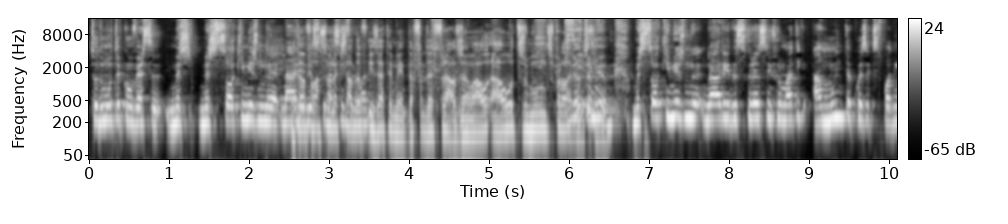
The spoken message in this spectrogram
toda uma outra conversa, mas, mas só aqui mesmo na, na área da segurança informática. Da, exatamente, das fraudes, não, há, há, outros mundos para lá exatamente. disso. Mas só aqui mesmo na, na, área da segurança informática há muita coisa que se pode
